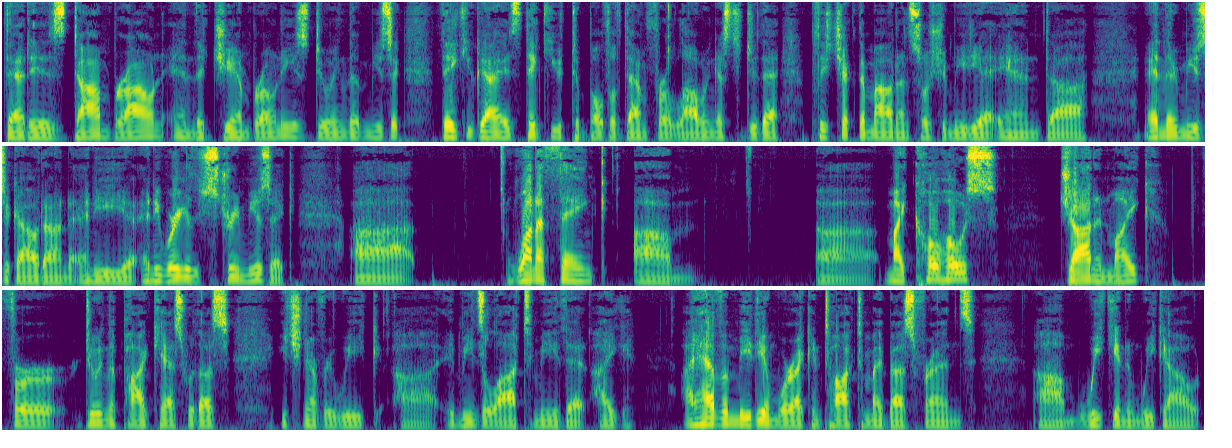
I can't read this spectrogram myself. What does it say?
that is Dom Brown and the Jambronis doing the music. Thank you guys. Thank you to both of them for allowing us to do that. Please check them out on social media and uh, and their music out on any uh, anywhere you stream music. Uh, Want to thank um, uh, my co-hosts John and Mike for doing the podcast with us each and every week. Uh, it means a lot to me that I I have a medium where I can talk to my best friends um, week in and week out.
